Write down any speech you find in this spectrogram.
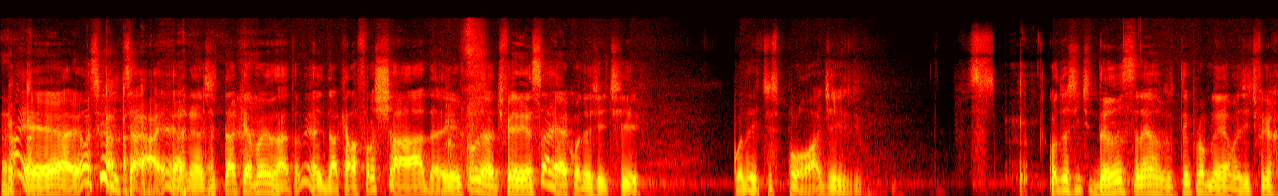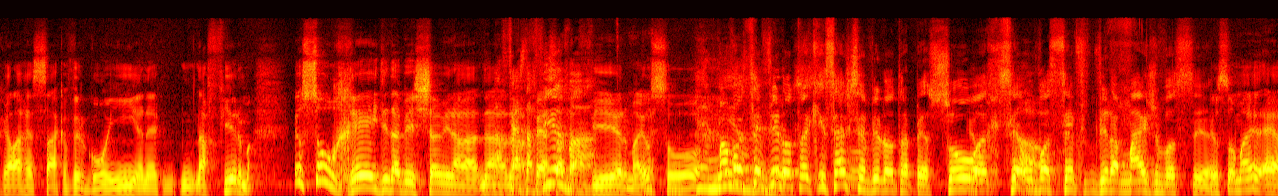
Ah, é, eu acho que a gente. Ah, é, né? A gente dá, também, dá aquela afrouxada. E quando- a diferença é quando a gente. Quando a gente explode. Quando a gente dança, né? Não tem problema. A gente fica com aquela ressaca, vergonhinha, né? Na firma. Eu sou o rei de dar vexame na, na, Na festa firma? da firma. Eu sou. Mas você vira outra aqui, você acha que você vira outra pessoa que você- ou você vira mais de você? Eu sou mais. É,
